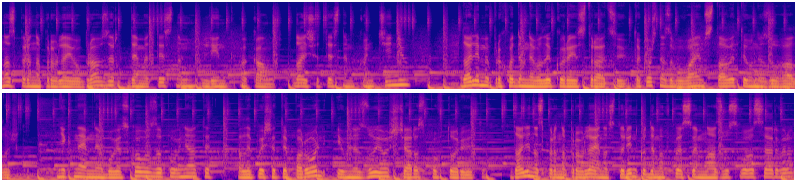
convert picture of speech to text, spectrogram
Нас перенаправляє у браузер, де ми тиснемо Link Account. Далі тиснемо Continue. Далі ми проходимо невелику реєстрацію. Також не забуваємо ставити унизу галочку. Нікнейм не обов'язково заповняти, але пишете пароль і внизу його ще раз повторюєте. Далі нас перенаправляє на сторінку, де ми вписуємо назву свого сервера.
